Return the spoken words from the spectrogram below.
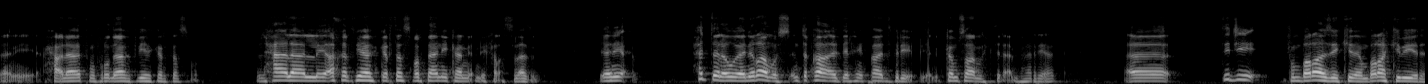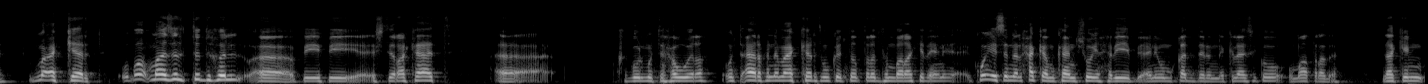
يعني حالات المفروض ياخذ فيها كرت أصفر الحالة اللي أخذ فيها كرت أصفر ثاني كان يعني خلاص لازم يعني حتى لو يعني راموس انت قائد الحين قائد فريق يعني كم صار لك تلعب مع الريال؟ أه تجي في مباراة زي كذا مباراة كبيرة معك كرت وما زلت تدخل أه في في اشتراكات أه نقول متهورة وانت عارف ان معك كرت ممكن تنطرد في مباراة كذا يعني كويس إن الحكم كان شوي حبيب يعني ومقدر انه كلاسيكو وما طرده. لكن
